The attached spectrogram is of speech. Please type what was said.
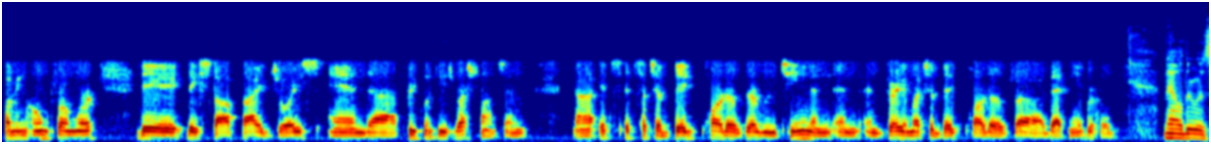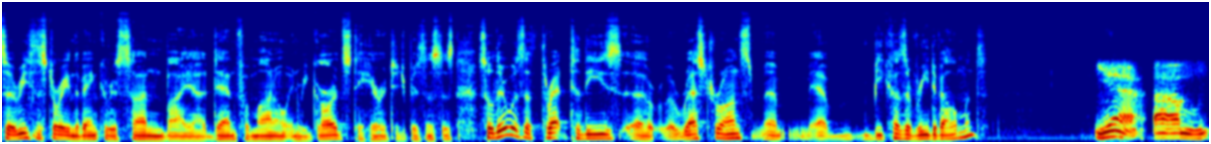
coming home from work. They, they stop by Joyce and uh, frequent these restaurants. And uh, it's it's such a big part of their routine and, and, and very much a big part of uh, that neighborhood. Now, there was a recent story in the Vancouver Sun by uh, Dan Fumano in regards to heritage businesses. So there was a threat to these uh, restaurants um, uh, because of redevelopment. Yeah, um,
